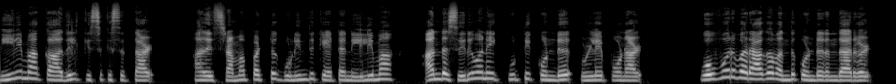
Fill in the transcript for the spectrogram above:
நீலிமா காதில் கிசுகிசுத்தாள். அதை சிரமப்பட்டு குனிந்து கேட்ட நீலிமா அந்த சிறுவனை கூட்டிக் கொண்டு உள்ளே போனாள். ஒவ்வொருவராக வந்து கொண்டிருந்தார்கள்.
